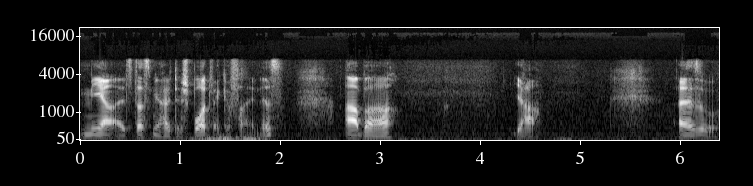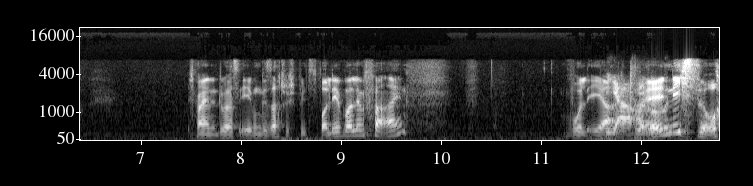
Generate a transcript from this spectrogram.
mehr, als dass mir halt der Sport weggefallen ist. Aber ja, also, ich meine, du hast eben gesagt, du spielst Volleyball im Verein. Wohl eher Ja, aktuell also nicht so.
